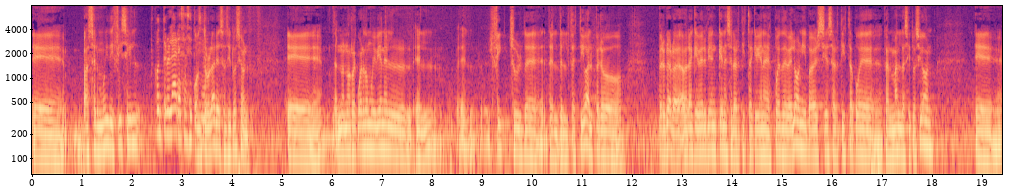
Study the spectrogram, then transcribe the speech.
Eh, va a ser muy difícil controlar esa situación. Controlar esa situación. Eh, no, no, recuerdo muy bien el, el, el, feature del, del, festival, pero, pero claro, habrá que ver bien quién es el artista que viene después de Beloni para ver si ese artista puede calmar la situación. Eh,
